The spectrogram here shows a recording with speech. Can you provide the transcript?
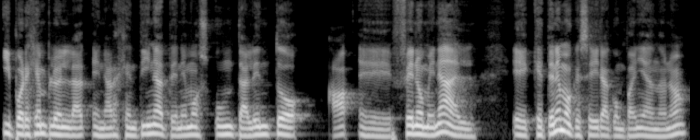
y por ejemplo, en, Argentina tenemos un talento ah, eh, fenomenal eh, que tenemos que seguir acompañando, ¿no?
